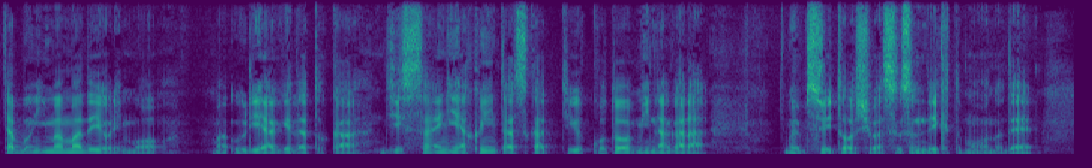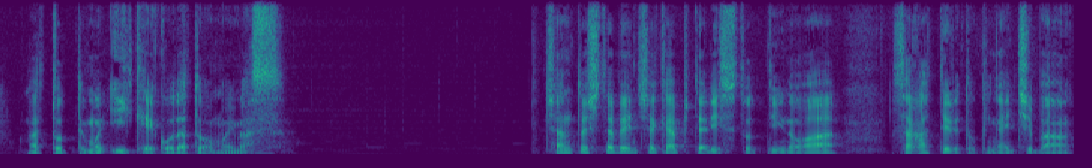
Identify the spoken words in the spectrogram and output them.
多分今までよりも、まあ売上だとか実際に役に立つかっていうことを見ながら Web3 投資は進んでいくと思うので、まあとってもいい傾向だと思います。ちゃんとしたベンチャーキャピタリストっていうのは、下がってる時が一番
